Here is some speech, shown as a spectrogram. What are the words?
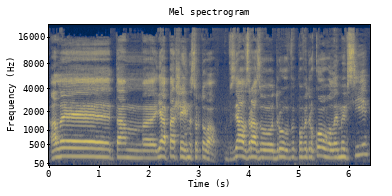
Але там е, я перший їх не сортував. Взяв зразу, дру- повидруковували ми всі.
